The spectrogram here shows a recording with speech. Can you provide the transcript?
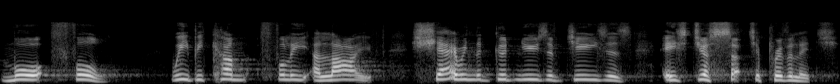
more full. We become fully alive. Sharing the good news of Jesus is just such a privilege.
